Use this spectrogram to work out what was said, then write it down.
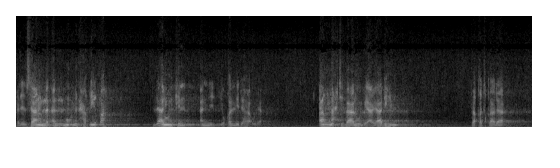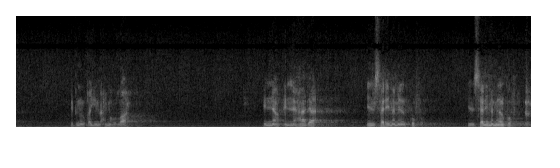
فالإنسان المؤمن حقيقة لا يمكن أن يقلد هؤلاء. أما احتفالهم بأعيادهم فقد قال ابن القيم رحمه الله إن, إن هذا إن سلم من الكفر إن سلم من الكفر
